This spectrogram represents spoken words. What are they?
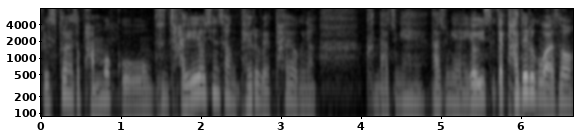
레스토랑에서 밥 먹고 무슨 자유의 여신상 배를 왜 타요? 그냥 그 나중에 해, 나중에 해. 여기 있을 때 다 데리고 와서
